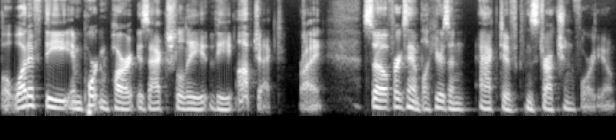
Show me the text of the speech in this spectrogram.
But what if the important part is actually the object, right? So, for example, here's an active construction for you.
